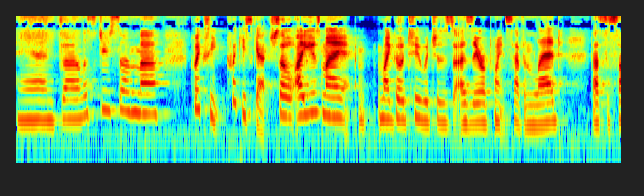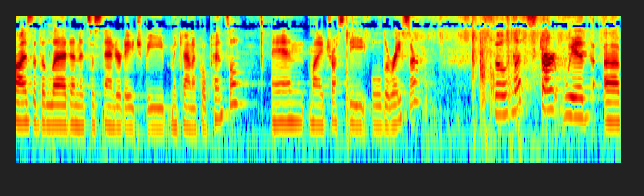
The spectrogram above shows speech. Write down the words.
And uh, let's do some uh, quickie, quickie sketch. So I use my, my go-to, which is a 0.7 lead. That's the size of the lead and it's a standard HB mechanical pencil and my trusty old eraser. So let's start with a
